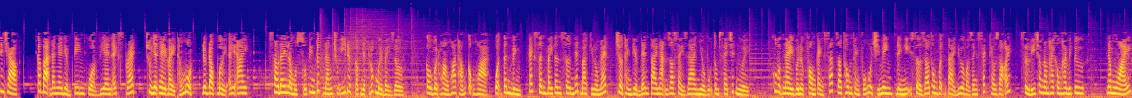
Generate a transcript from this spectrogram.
Xin chào, các bạn đang nghe điểm tin của VN Express, Chủ nhật ngày 7 tháng 1, được đọc bởi AI. Sau đây là một số tin tức đáng chú ý được cập nhật lúc 17 giờ. Cầu vượt Hoàng Hoa Thám Cộng Hòa, quận Tân Bình, cách sân bay Tân Sơn nhất 3 km, trở thành điểm đen tai nạn do xảy ra nhiều vụ tông xe chết người. Khu vực này vừa được Phòng Cảnh sát Giao thông thành phố Hồ Chí Minh đề nghị Sở Giao thông Vận tải đưa vào danh sách theo dõi, xử lý trong năm 2024. Năm ngoái,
